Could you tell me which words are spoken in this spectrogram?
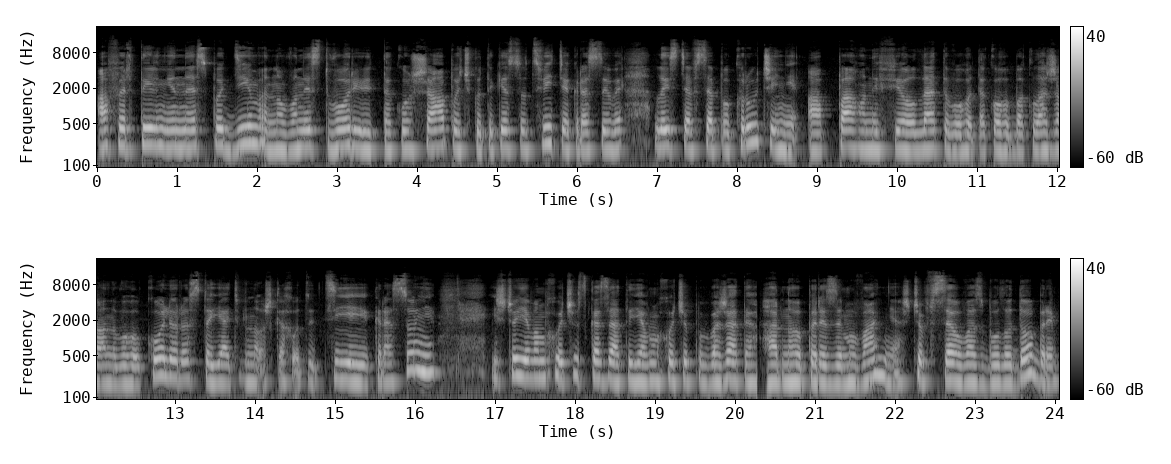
а фертильні несподівано вони створюють таку шапочку, таке соцвіття красиве, листя все покручені, а пагони фіолетового, такого баклажанового кольору стоять в ножках от цієї красуні. І що я вам хочу сказати? Я вам хочу побажати гарного перезимування, щоб все у вас було добре.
